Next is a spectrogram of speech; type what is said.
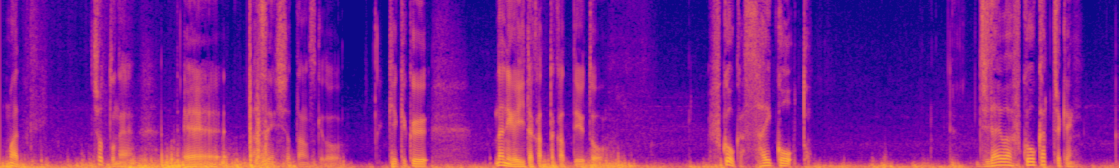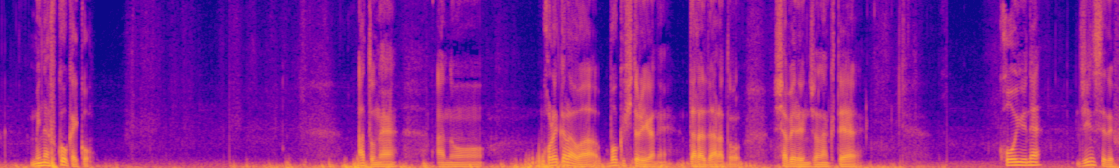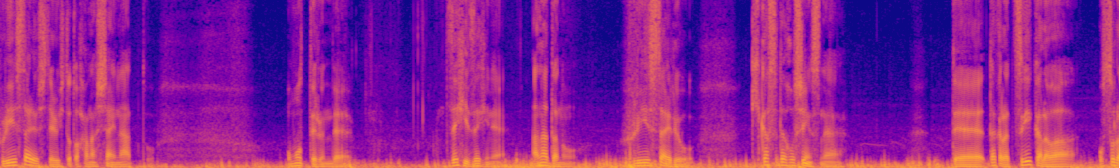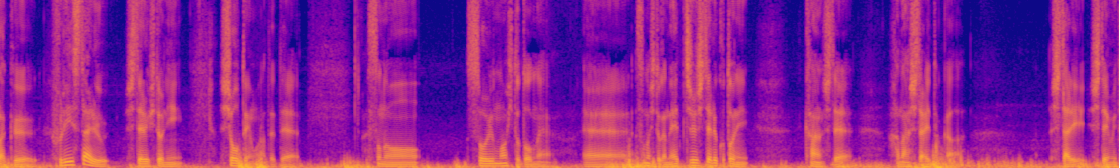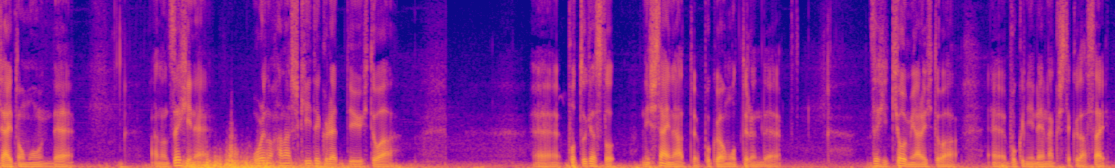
まあちょっとねえー、脱線しちゃったんですけど結局何が言いたかったかっていうと福岡最高と。時代は福岡っちゃけん。みんな福岡行こう。あとねあのー、これからは僕一人がねダラダラと喋るんじゃなくてこういうね人生でフリースタイルしてる人と話したいなと思ってるんでぜひぜひねあなたのフリースタイルを聞かせてほしいんですね。でだから次からはおそらくフリースタイルしてる人に焦点を当ててそのそういうの人とね、えー、その人が熱中してることに関して話したりとかしたりしてみたいと思うんであのぜひね俺の話聞いてくれっていう人は、えー、ポッドキャストにしたいなって僕は思ってるんでぜひ興味ある人は、えー、僕に連絡してください。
